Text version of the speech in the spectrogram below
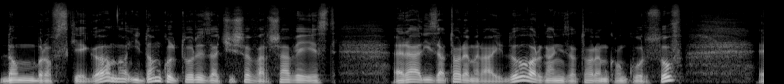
Dąbrowskiego. No i Dom Kultury Zacisze w Warszawie jest realizatorem rajdu, organizatorem konkursów. E,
